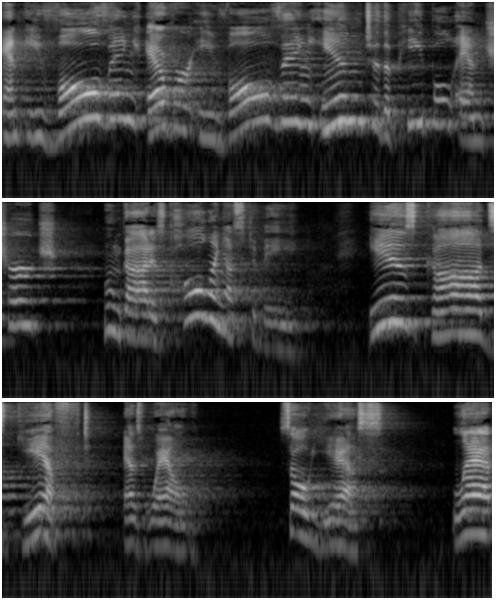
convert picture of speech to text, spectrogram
And evolving, ever evolving into the people and church whom God is calling us to be is God's gift as well. So, yes, let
